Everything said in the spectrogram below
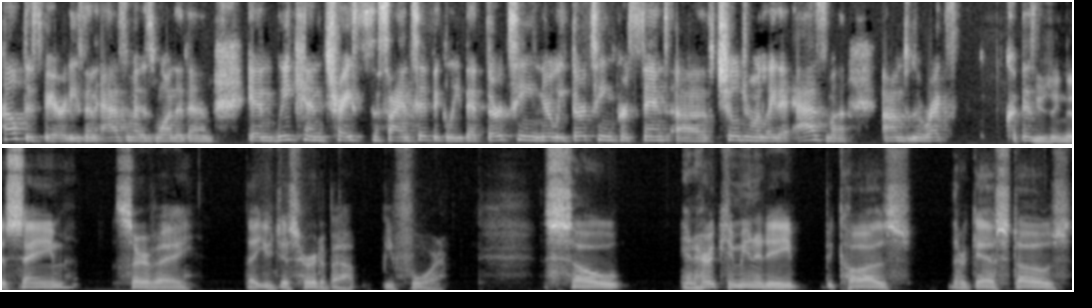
health disparities, and asthma is one of them. And we can trace scientifically that 13, nearly 13% of children-related asthma um, directs is using the same survey that you just heard about before. So, in her community, because they're gas stoves,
